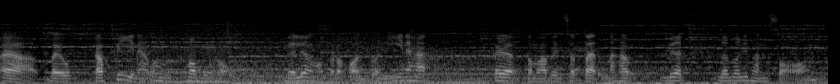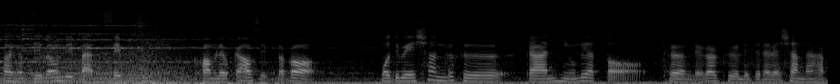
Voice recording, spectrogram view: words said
เอ่อไบโอกราฟีนะครับก็คือข้อมูลของในเรื่องของตัวละครตัวนี้นะฮะ ก็จะต่อมาเป็นสแตทนะครับ เลือดเริ่มต้นที่พันสองพลังโจมตีเริ่มต้นที่ 80 ความเร็ว 90 แล้วก็ motivation ก็คือการฮิวเลือดต่อเทิร์นหรือก็คือ regeneration นะครับ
